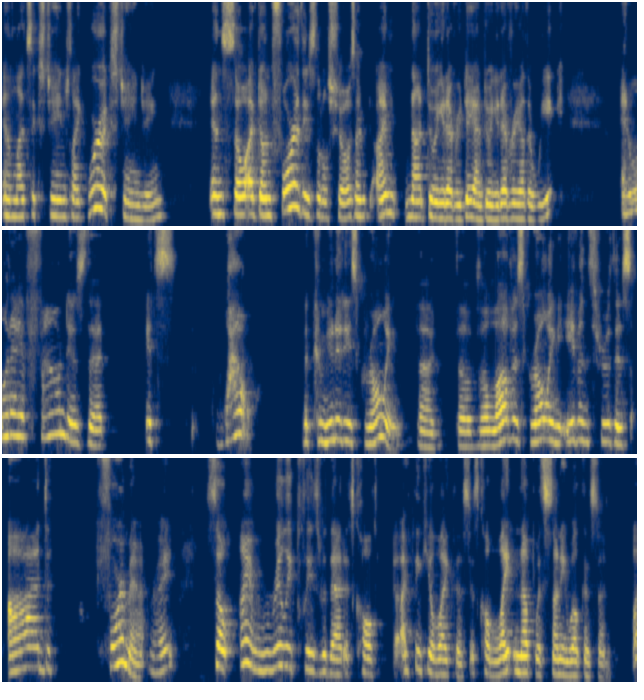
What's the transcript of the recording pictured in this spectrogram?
and let's exchange like we're exchanging, and so I've done four of these little shows. I'm, I'm not doing it every day, I'm doing it every other week. And what I have found is that it's wow, the community is growing. The, the, the love is growing even through this odd format, right? So I am really pleased with that. It's called, I think you'll like this. It's called Lighten Up with Sunny Wilkinson.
